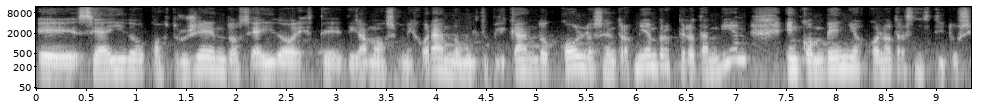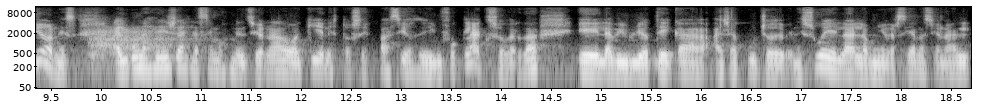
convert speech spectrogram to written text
eh, se ha ido construyendo, se ha ido, este, digamos, mejorando, multiplicando con los centros miembros, pero también en convenios con otras instituciones. Algunas de ellas las hemos mencionado aquí en estos espacios de Infoclaxo, ¿verdad? Eh, la Biblioteca Ayacucho de Venezuela, la Universidad Nacional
